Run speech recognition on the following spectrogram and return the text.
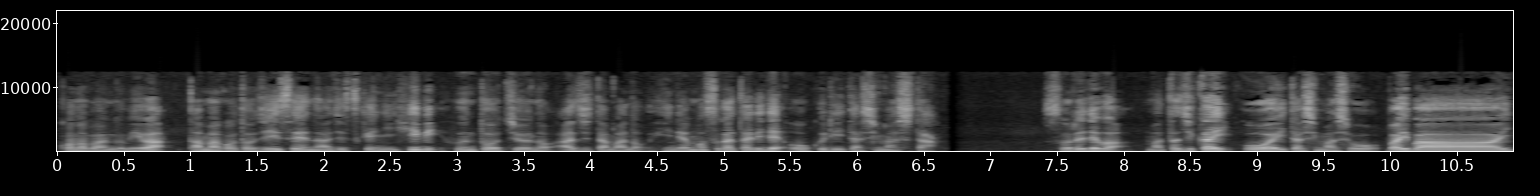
この番組は卵と人生の味付けに日々奮闘中の味玉のひねも姿りでお送りいたしました。それではまた次回お会いいたしましょう。バイバーイ。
